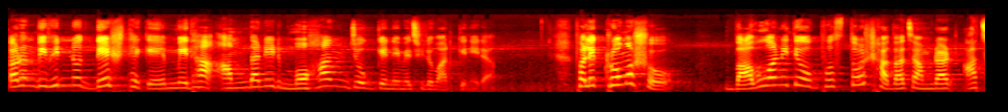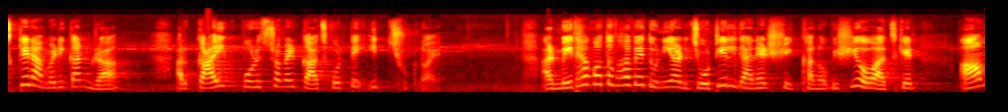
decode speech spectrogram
কারণ বিভিন্ন দেশ থেকে মেধা আমদানির মহান যজ্ঞে নেমেছিল মার্কিনীরা। ফলে ক্রমশ বাবুয়ানিতে অভ্যস্ত সাদা চামড়ার আজকের আমেরিকানরা আর কায়িক পরিশ্রমের কাজ করতে ইচ্ছুক নয়। আর মেধাগতভাবে দুনিয়ার জটিল জ্ঞানের শিক্ষানবিশীও আজকের আম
